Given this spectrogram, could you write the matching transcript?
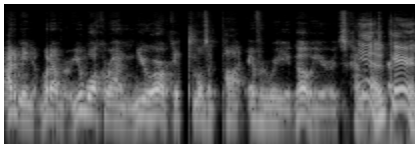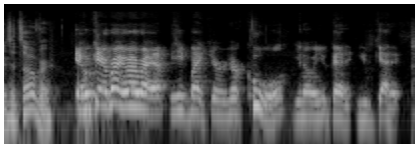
I don't mean, whatever. You walk around New York, it smells like pot everywhere you go here. It's kind Yeah, of yeah who cares? It's over. yeah, okay, right, right, right. Mike, you're you're cool. You know, you get it. You get it.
